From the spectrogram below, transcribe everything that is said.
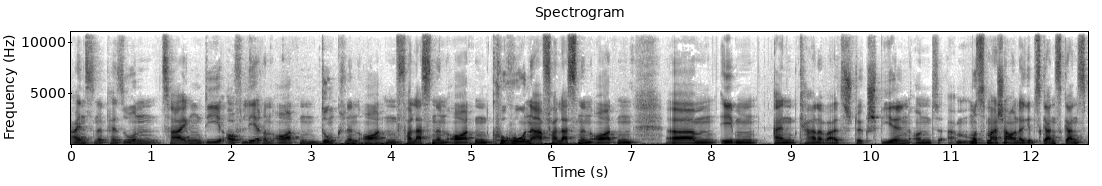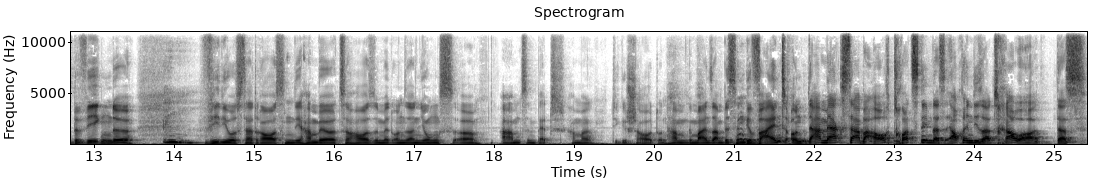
einzelne Personen zeigen, die auf leeren Orten, dunklen Orten, verlassenen Orten, Corona-verlassenen Orten ähm, eben ein Karnevalsstück spielen. Und äh, muss mal schauen, da gibt es ganz, ganz bewegende. Videos da draußen. Die haben wir zu Hause mit unseren Jungs äh, abends im Bett, haben wir die geschaut und haben gemeinsam ein bisschen geweint. Und da merkst du aber auch trotzdem, dass auch in dieser Trauer, dass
